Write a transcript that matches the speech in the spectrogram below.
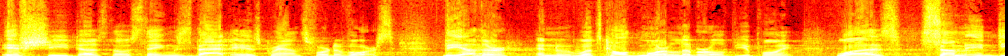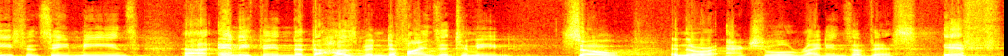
If she does those things, that is grounds for divorce. The other, and what's called more liberal viewpoint, was some indecency means uh, anything that the husband defines it to mean. So, and there are actual writings of this. If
